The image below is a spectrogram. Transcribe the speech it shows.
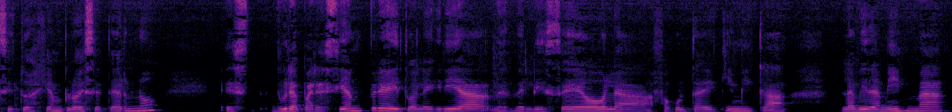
si tu ejemplo es eterno, es, dura para siempre y tu alegría desde el liceo, la facultad de química, la vida misma,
